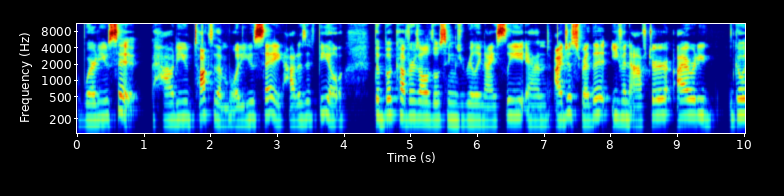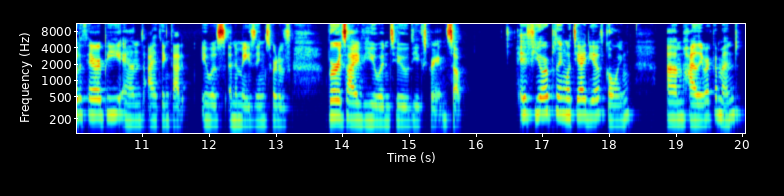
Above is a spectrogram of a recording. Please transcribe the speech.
where do you sit? How do you talk to them? What do you say? How does it feel? The book covers all of those things really nicely and i just read it even after i already go to therapy and i think that it was an amazing sort of bird's eye view into the experience. So if you're playing with the idea of going, um, highly recommend.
